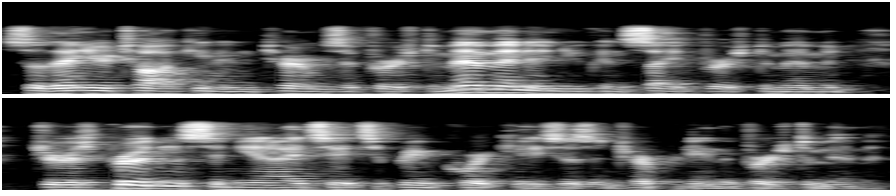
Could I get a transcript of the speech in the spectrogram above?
So then you're talking in terms of First Amendment, and you can cite First Amendment jurisprudence in United States Supreme Court cases interpreting the First Amendment.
